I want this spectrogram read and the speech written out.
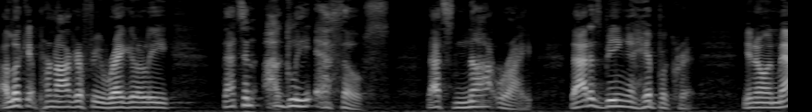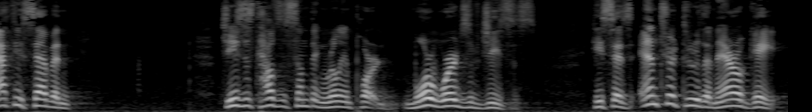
I look at pornography regularly. That's an ugly ethos. That's not right. That is being a hypocrite. You know, in Matthew 7, Jesus tells us something really important. More words of Jesus. He says, Enter through the narrow gate,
